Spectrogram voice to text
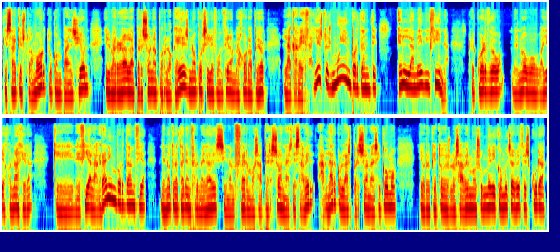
que saques tu amor, tu compasión, el valorar a la persona por lo que es, no por si le funciona mejor o peor la cabeza. Y esto es muy importante en la medicina. Recuerdo de nuevo Vallejo Nájera que decía la gran importancia de no tratar enfermedades sino enfermos, a personas, de saber hablar con las personas y cómo, yo creo que todos lo sabemos, un médico muchas veces cura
